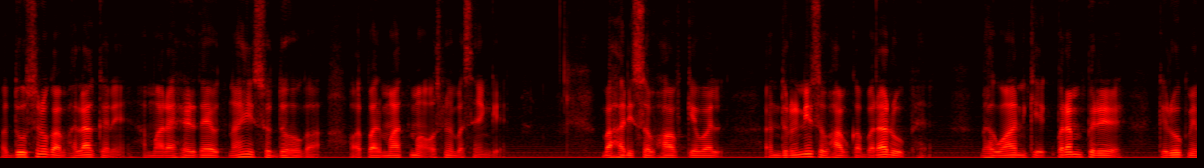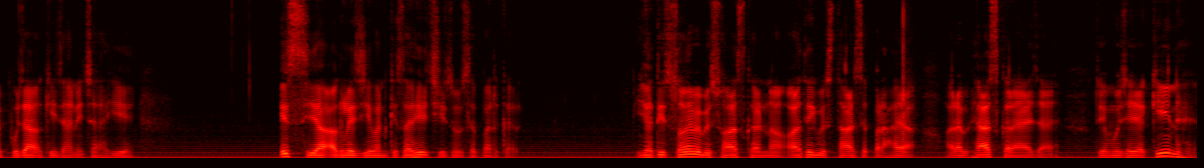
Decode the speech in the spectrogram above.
और दूसरों का भला करें, हमारा हृदय उतना ही शुद्ध होगा और परमात्मा उसमें बसेंगे। बाहरी स्वभाव केवल अंदरूनी स्वभाव का बड़ा रूप है। भगवान की एक परम प्रिय के रूप में पूजा की जानी चाहिए इस या अगले जीवन की सभी चीज़ों से बढ़कर। यदि स्वयं में विश्वास करना और अधिक विस्तार से पढ़ाया और अभ्यास कराया जाए तो ये मुझे यकीन है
